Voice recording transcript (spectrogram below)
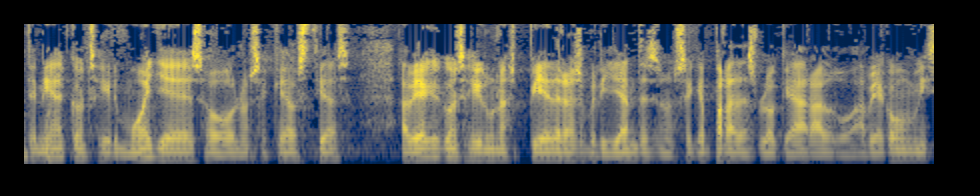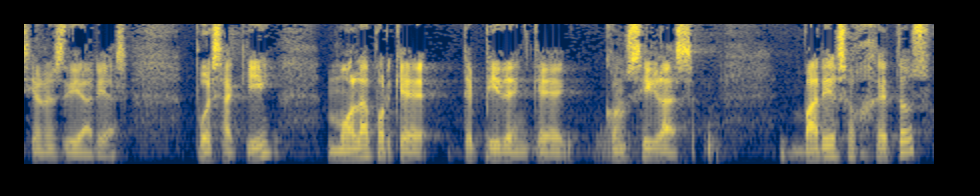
tenía que conseguir muelles o no sé qué hostias. Había que conseguir unas piedras brillantes, no sé qué, para desbloquear algo. Había como misiones diarias. Pues aquí mola porque te piden que consigas varios objetos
